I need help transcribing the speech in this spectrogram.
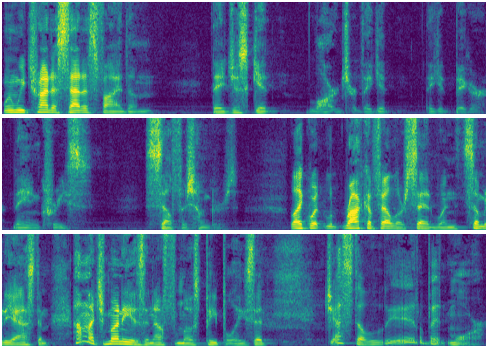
when we try to satisfy them, they just get larger, they get, they get bigger, they increase. Selfish hungers. Like what Rockefeller said when somebody asked him, How much money is enough for most people? He said, Just a little bit more.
